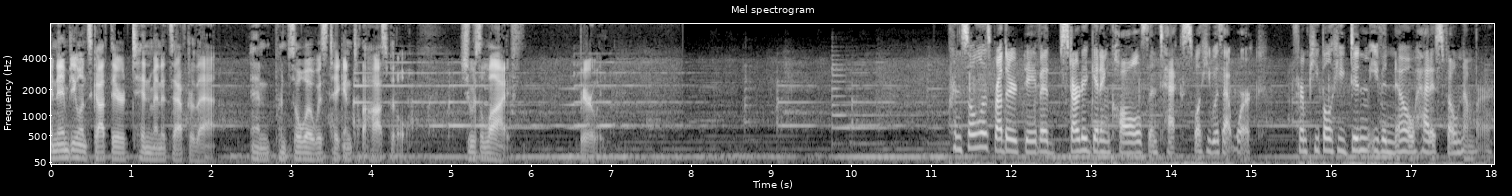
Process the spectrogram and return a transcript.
An ambulance got there 10 minutes after that, and Prinsola was taken to the hospital. She was alive. Barely. Prinsola's brother David started getting calls and texts while he was at work from people he didn't even know had his phone number.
